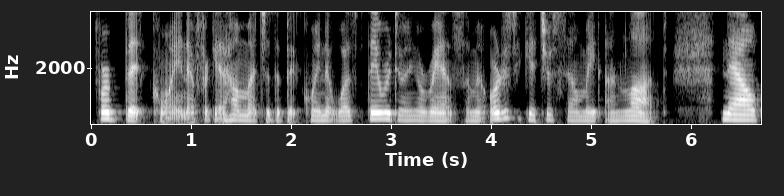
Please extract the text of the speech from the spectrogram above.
for Bitcoin. I forget how much of the Bitcoin it was, but they were doing a ransom in order to get your cellmate unlocked. Now,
